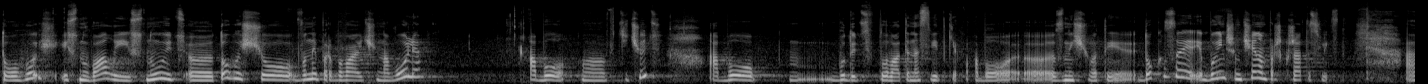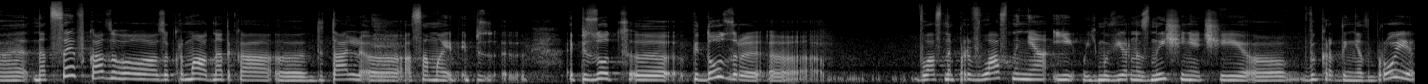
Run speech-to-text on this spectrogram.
того, існували і існують е, того, що вони перебуваючи на волі, або е, втічуть, або будуть впливати на свідків, або е, знищувати докази, або іншим чином перешкоджати слідство. На це вказувала зокрема одна така деталь, а саме епізод підозри. Власне, привласнення і ймовірне знищення чи е, викрадення зброї,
